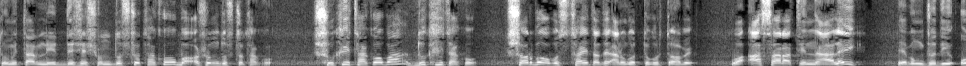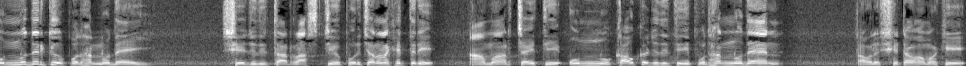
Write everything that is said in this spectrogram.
তুমি তার নির্দেশে সন্তুষ্ট থাকো বা অসন্তুষ্ট থাকো, সুখী থাকো বা দুঃখী থাকো, সর্ব অবস্থায় তাদের আনুগত্য করতে হবে। ও আসারাতিন আলাইক, এবং যদি অন্যদেরকেও প্রাধান্য দেয়, সে যদি তার রাষ্ট্রীয় পরিচালনার ক্ষেত্রে আমার চাইতে অন্য কাউকে যদি তিনি প্রাধান্য দেন, তাহলে সেটাও আমাকে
